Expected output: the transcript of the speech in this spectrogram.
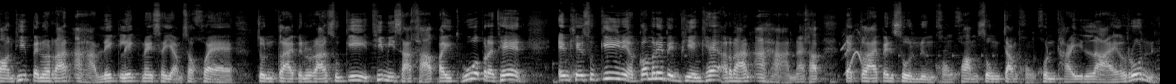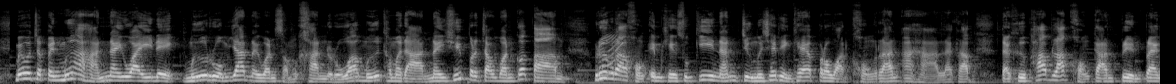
ตอนที่เป็นร้านอาหารเล็กๆ ในสยามสแควร์ จนกลายเป็นร้านซุกี้ที่มีสาขาไปทั่วประเทศ MK s u k i เนี่ยก็ไม่ได้เป็นเพียงแค่ร้านอาหารนะครับแต่กลายเป็นส่วนหนึ่งของความทรงจำของคนไทยหลายรุ่น ไม่ว่าจะเป็นมื้ออาหารในวัยเด็ก มื้อรวมญาติในวันสำคัญ หรือว่ามื้อธรรมดาในชีวิตประจำวันก็ตาม เรื่องราวของ MK s u k i นั้นจึงไม่ใช่เพียงแค่ประวัติของร้านอาหารแล้วครับแต่คือภาพลักษณ์ของการเปลี่ยนแปลง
